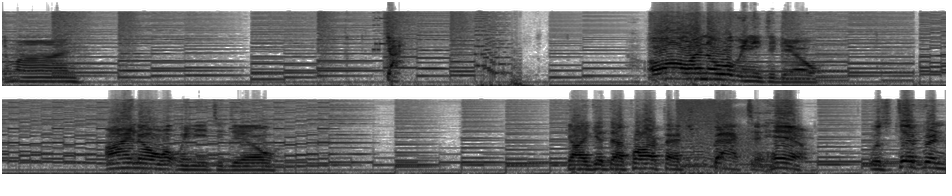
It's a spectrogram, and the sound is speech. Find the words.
Come on. Oh, I know what we need to do. I know what we need to do. Gotta get that Farfetch back to him. It was different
